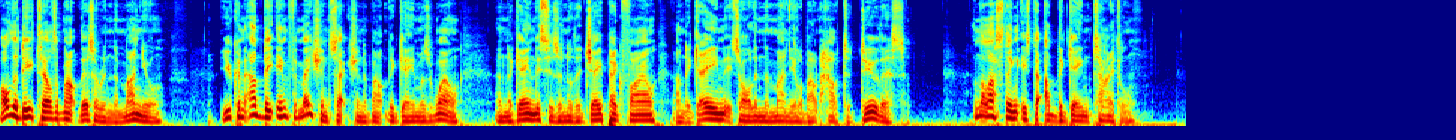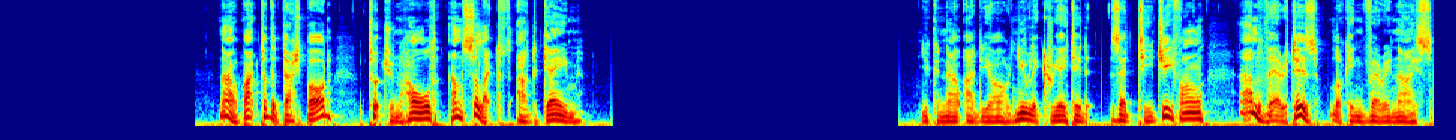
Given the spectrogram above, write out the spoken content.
All the details about this are in the manual. You can add the information section about the game as well, and again this is another JPEG file, and again it's all in the manual about how to do this. And the last thing is to add the game title. Now back to the dashboard, touch and hold and select Add Game. You can now add your newly created ZTG file, and there it is, looking very nice.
